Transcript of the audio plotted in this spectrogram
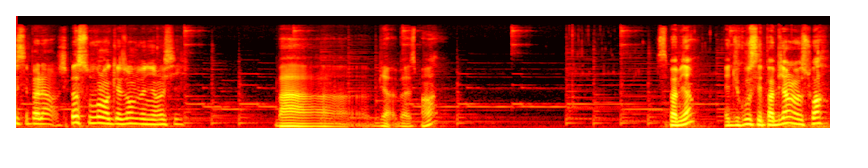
C'est pas l'heure. J'ai pas souvent l'occasion de venir ici. Bah, bien, bah c'est pas grave. C'est pas bien? Et du coup, c'est pas bien le soir?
